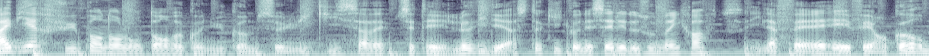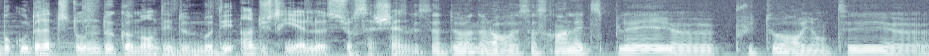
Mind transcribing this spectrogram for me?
Hypierre fut pendant longtemps reconnu comme celui qui savait. C'était le vidéaste qui connaissait les dessous de Minecraft. Il a fait et fait encore beaucoup de redstone, de commandes et de modés industriels sur sa chaîne. que ça donne? Alors, euh, ça sera un let's play euh, plutôt orienté euh,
